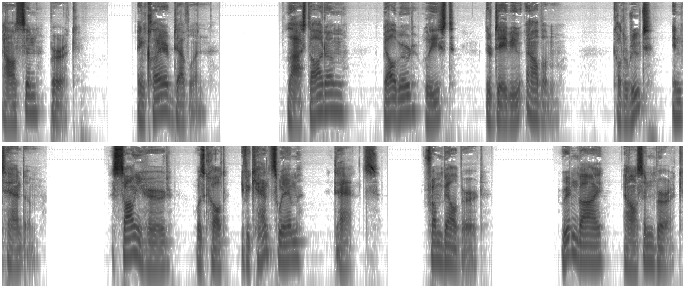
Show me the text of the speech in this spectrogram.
Allison Burik and Claire Devlin. Last autumn, Bellbird released their debut album called Root in Tandem. The song you heard was called If You Can't Swim, Dance from Bellbird, written by Allison Burik.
